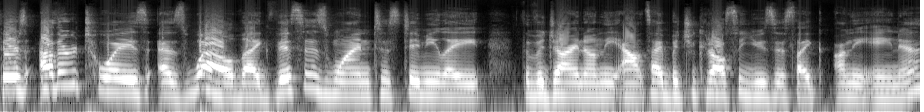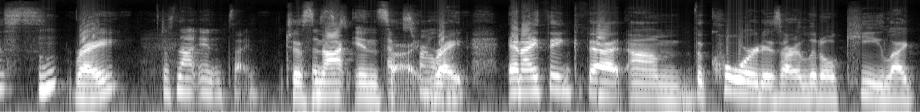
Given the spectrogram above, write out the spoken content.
there's other toys as well. Like this is one to stimulate the vagina on the outside, but you could also use this like on the anus, right? Just not inside. Just Just not inside, externally. right? And I think that um, the cord is our little key. Like,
